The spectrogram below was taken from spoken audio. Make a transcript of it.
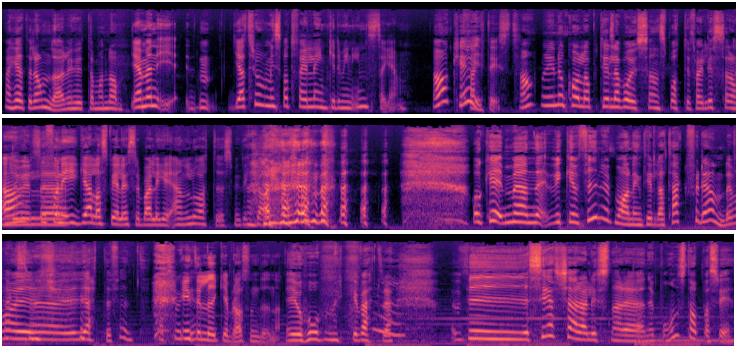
Vad heter de då? Eller hur hittar man dem? Ja, men, eh, jag tror min Spotify länkade min Instagram Ja, Okej. faktiskt. Ja, men in och kolla på Tilda Boysens Spotify-lista om Ja, du vill. så får ni eh, igga alla spellistor det bara ligger en låt i som inte är klar. Okej, men vilken fin utmaning Tilda. Tack för den. Det Tack var så mycket. jättefint. Så inte lika bra som dina. Jo, mycket bättre. Vi ses kära lyssnare nu på onsdag hoppas vi.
